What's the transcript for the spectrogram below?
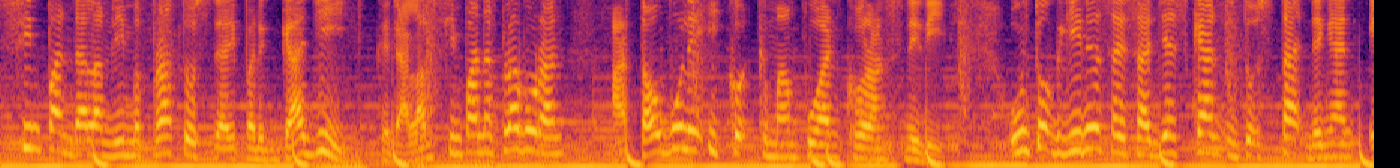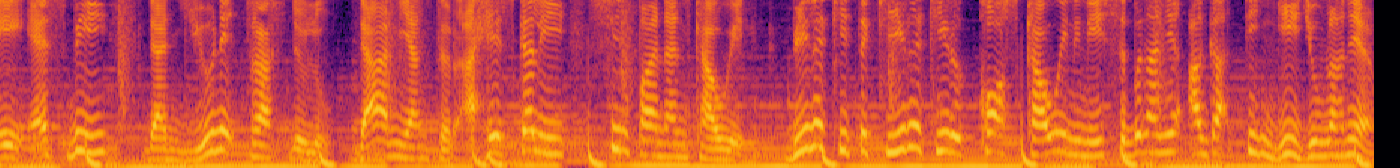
simpan dalam 5% daripada gaji ke dalam simpanan pelaburan atau boleh ikut kemampuan korang sendiri. Untuk beginner, saya suggestkan untuk start dengan ASB dan unit trust dulu. Dan yang terakhir sekali, simpanan kahwin. Bila kita kira-kira kos kahwin ini sebenarnya agak tinggi jumlahnya.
